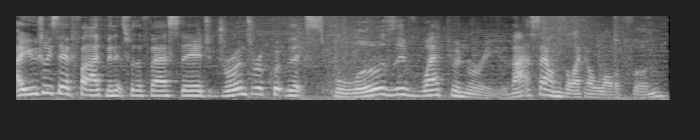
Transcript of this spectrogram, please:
I usually say five minutes for the first stage. Drones are equipped with explosive weaponry. That sounds like a lot of fun.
